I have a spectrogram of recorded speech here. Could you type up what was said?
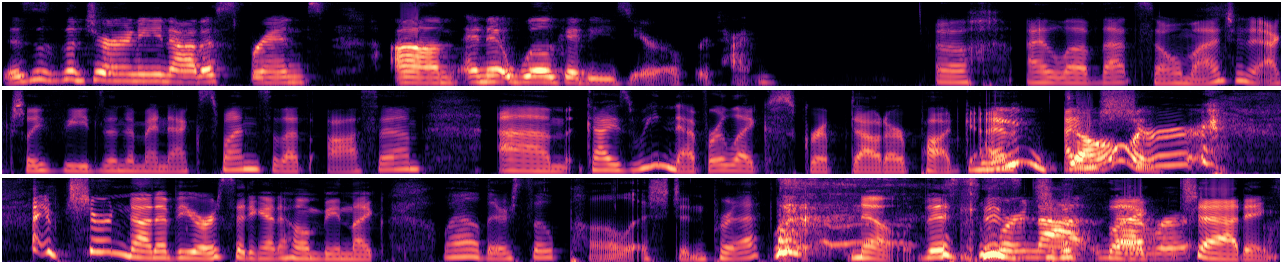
this is the journey, not a sprint, um, and it will get easier over time. Ugh, I love that so much. And it actually feeds into my next one. So that's awesome. Um, guys, we never like script out our podcast. We don't. I'm sure. I'm sure none of you are sitting at home being like, "Well, they're so polished and practiced." No, this is We're not, just like chatting.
